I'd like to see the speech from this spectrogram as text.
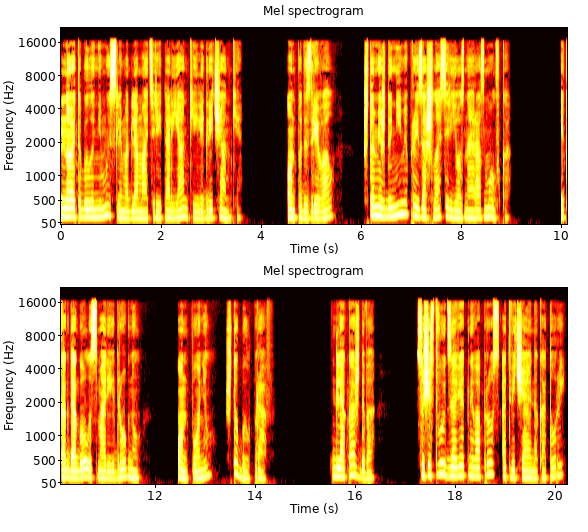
Но это было немыслимо для матери итальянки или гречанки. Он подозревал, что между ними произошла серьезная размолвка. И когда голос Марии дрогнул, он понял, что был прав. Для каждого существует заветный вопрос, отвечая на который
